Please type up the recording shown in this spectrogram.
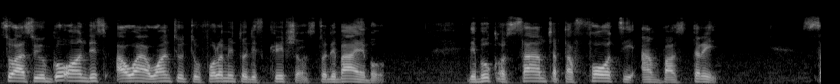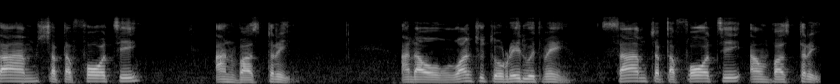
So, as you go on this hour, I want you to follow me to the scriptures, to the Bible, the book of Psalm, chapter 40, and verse 3. Psalm chapter 40 and verse 3. And I want you to read with me Psalm chapter 40 and verse 3.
